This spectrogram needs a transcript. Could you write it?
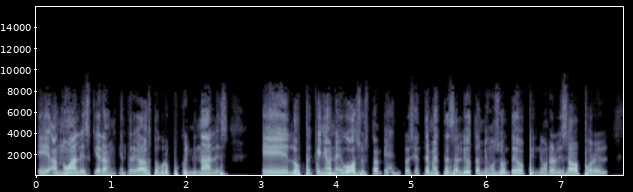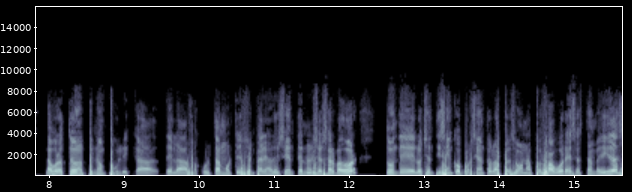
eh, anuales que eran entregados a estos grupos criminales. Eh, los pequeños negocios también. Recientemente salió también un sondeo de opinión realizado por el Laboratorio de Opinión Pública de la Facultad Multidisciplinaria de Occidente Universidad de Salvador, donde el 85% de las personas pues favorece estas medidas,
